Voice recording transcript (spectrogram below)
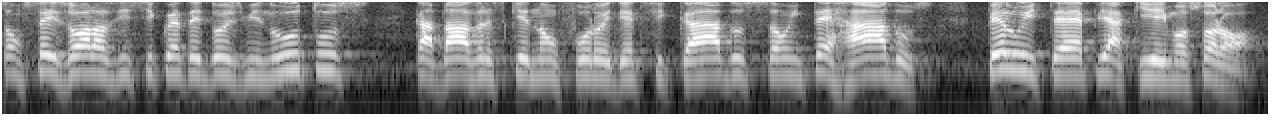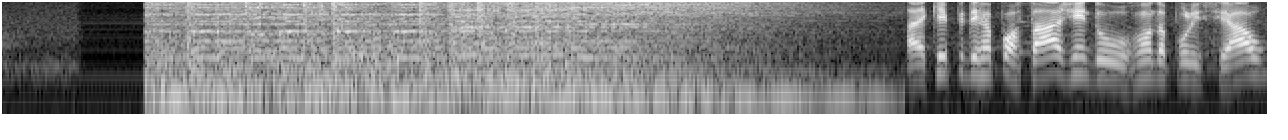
São 6 horas e 52 minutos. Cadáveres que não foram identificados são enterrados pelo ITEP aqui em Mossoró. A equipe de reportagem do Ronda Policial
